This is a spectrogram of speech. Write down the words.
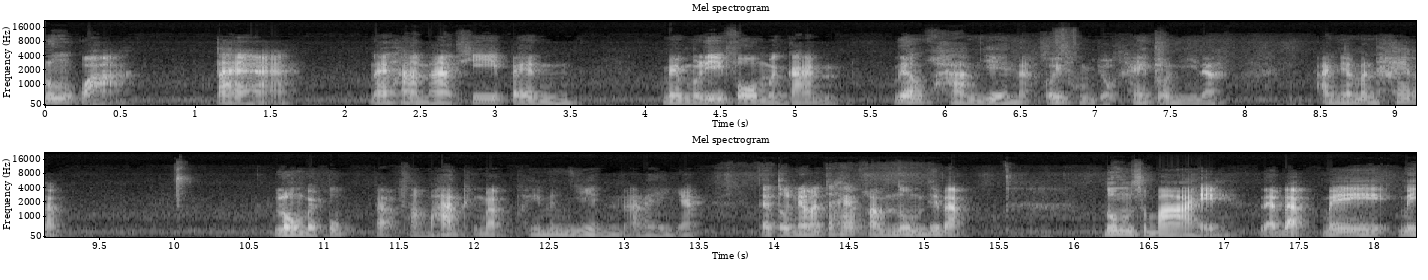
นุ่มกว่า แต่ในฐานะที่เป็น Memory Foam เหมือนกัน เรื่องความเย็นอะเอ้ยผมยกให้ตัวนี้นะ อันนี้มันให้แบบ ลงไปปุ๊บแบบสัมผัสถึงแบบเฮ้ยมันเย็นอะไรอย่างเงี้ย แต่ตัวเนี้ยมันจะให้ความนุ่มที่แบบ นุ่มสบายและแบบไม่ไม่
